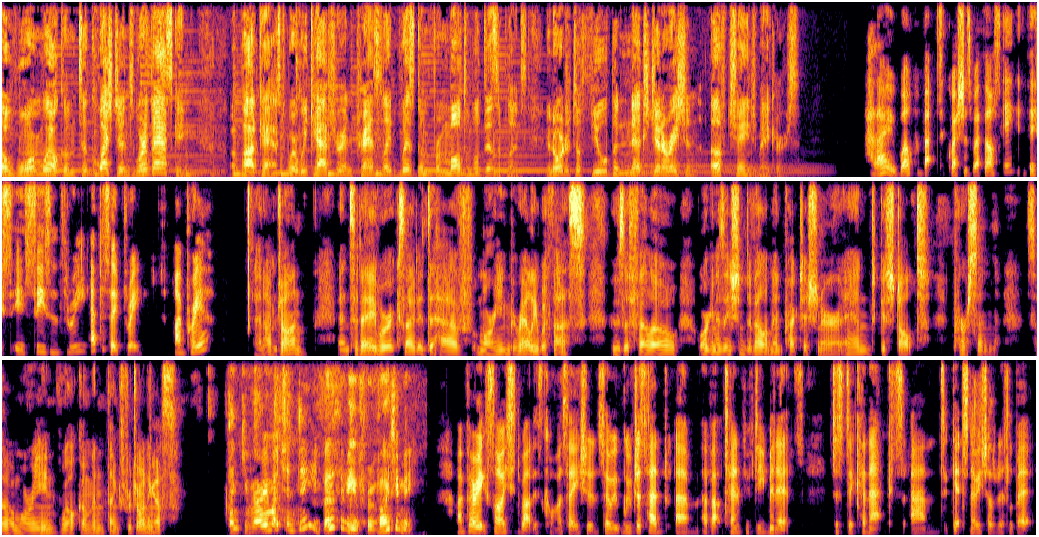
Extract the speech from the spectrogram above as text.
A warm welcome to Questions Worth Asking, a podcast where we capture and translate wisdom from multiple disciplines in order to fuel the next generation of changemakers. Hello, welcome back to Questions Worth Asking. This is season three, episode three. I'm Priya. And I'm John. And today we're excited to have Maureen Ghirelli with us, who's a fellow organization development practitioner and Gestalt person. So, Maureen, welcome and thanks for joining us. Thank you very much indeed, both of you, for inviting me. I'm very excited about this conversation. So, we've just had um, about 10 15 minutes just to connect and get to know each other a little bit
